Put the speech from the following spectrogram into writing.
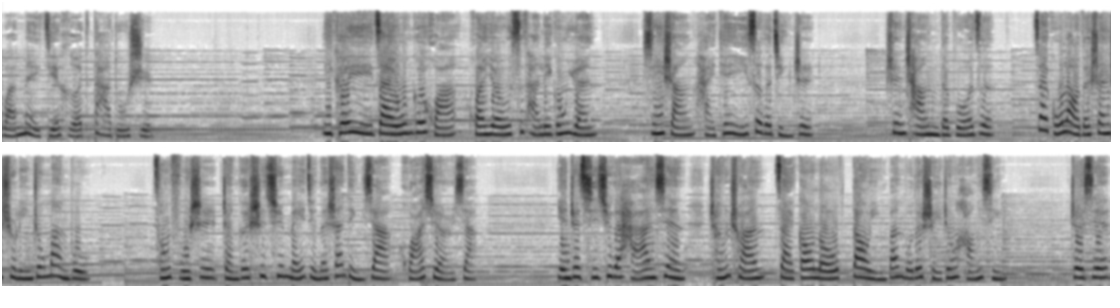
完美结合的大都市。你可以在温哥华环游斯坦利公园，欣赏海天一色的景致；伸长你的脖子，在古老的杉树林中漫步，从俯视整个市区美景的山顶下滑雪而下。沿着崎岖的海岸线，乘船在高楼倒影斑驳的水中航行，这些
